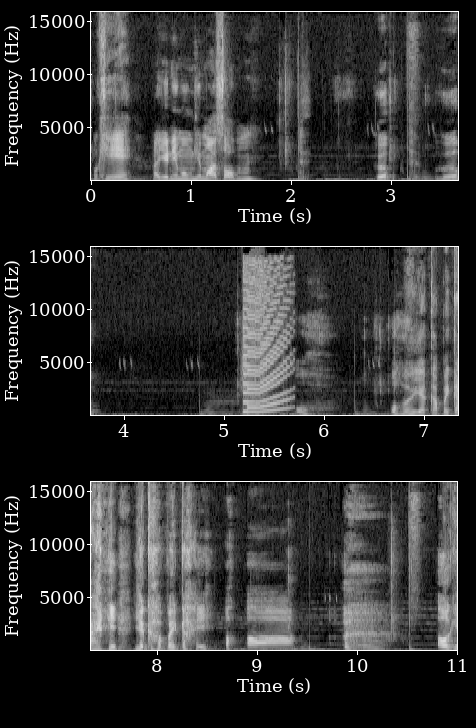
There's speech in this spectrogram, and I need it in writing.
โอเค เราอยู่ในมุมที่เหมาะสมฮึบฮึบโอ้ โอ้ยอย่ากลับไปไกล อย่ากลับไปไกลโอเค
